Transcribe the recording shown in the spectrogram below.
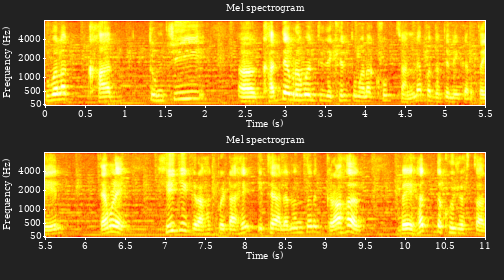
तुम्हाला खा तुमची खाद्य भ्रमंती देखील तुम्हाला खूप चांगल्या पद्धतीने करता येईल. त्यामुळे ही जी ग्राहकपेठ आहे इथे आल्यानंतर ग्राहक बेहद्द खुश असतात.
